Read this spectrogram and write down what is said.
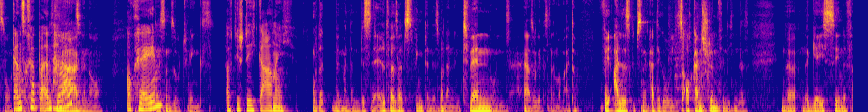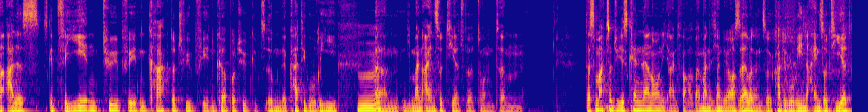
so. Ganz ja, körperenthaart? genau. Okay. Das sind so Twinks. Auf die stehe ich gar nicht. Oder wenn man dann ein bisschen älter ist als Twink, dann ist man dann ein Twen und ja, so geht das dann immer weiter. Für alles gibt es eine Kategorie. Ist auch ganz schlimm, finde ich, in der, der, der Gay-Szene. Für alles. Es gibt für jeden Typ, für jeden Charaktertyp, für jeden Körpertyp gibt es irgendeine Kategorie, ähm, in die man einsortiert wird. Und ähm, das macht natürlich das Kennenlernen auch nicht einfacher, weil man sich natürlich auch selber in so Kategorien einsortiert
